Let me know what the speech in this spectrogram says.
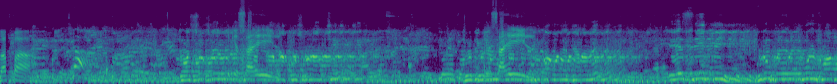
বাপ্পা। দর্শকদের সাহিল। প্রশ্ন রাখছি যদি সাহিল। আমাদের জানাবে এসিপি গ্রুপের ফুল ফর্ম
